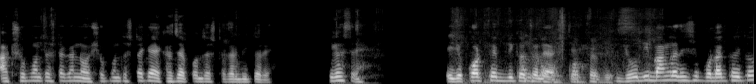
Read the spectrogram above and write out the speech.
আটশো পঞ্চাশ টাকা নয়শো পঞ্চাশ টাকা এক হাজার পঞ্চাশ টাকার ভিতরে। ঠিক আছে? এই যে কট ফেব্রিকও চলে আসছে। যদি বাংলাদেশি প্রোডাক্ট হইতো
